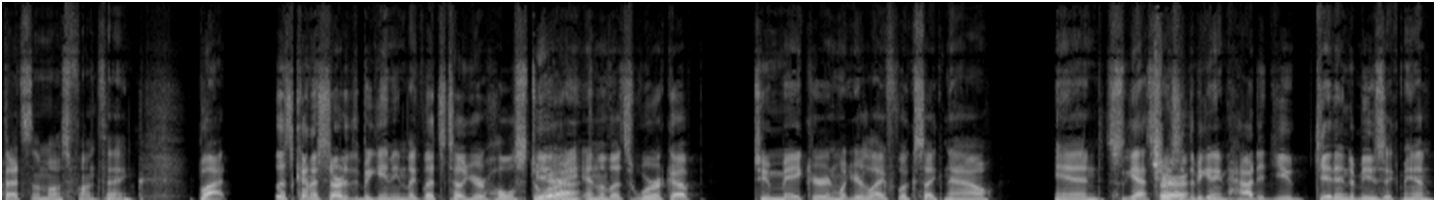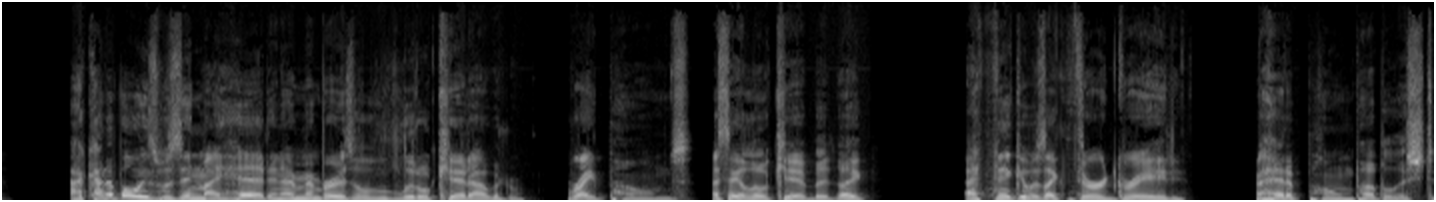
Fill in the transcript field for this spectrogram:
that's the most fun thing. But let's kind of start at the beginning. Like let's tell your whole story Yeah. and then let's work up to Maker and what your life looks like now. And so yeah, it starts Sure. at the beginning. How did you get into music, man? I kind of always was in my head. And I remember as a little kid, I would write poems. I say a little kid, but like, I think it was like third grade. I had a poem published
